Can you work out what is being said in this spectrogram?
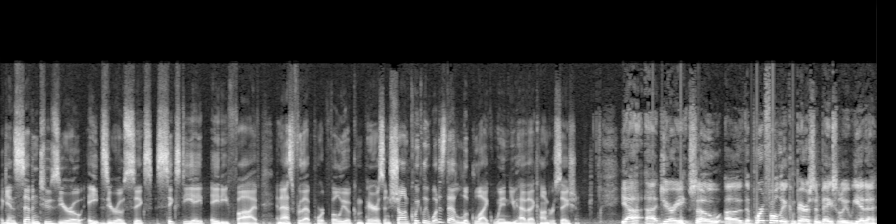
Again, 720 806 6885, and ask for that portfolio comparison. Shawn, quickly, what does that look like when you have that conversation? Yeah, uh, Jerry. So uh, the portfolio comparison basically we get an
